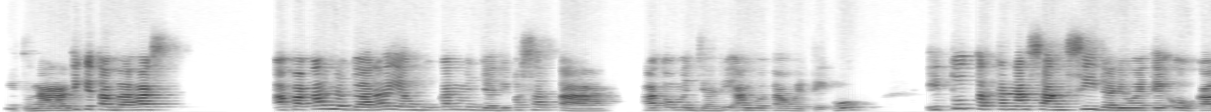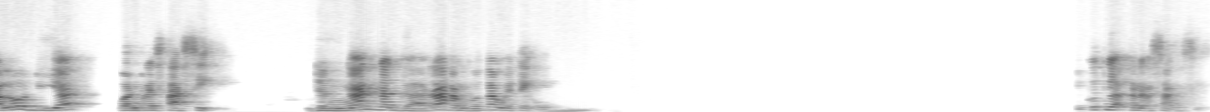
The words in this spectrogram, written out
Gitu. Nah, nanti kita bahas apakah negara yang bukan menjadi peserta atau menjadi anggota WTO itu terkena sanksi dari WTO kalau dia wan prestasi dengan negara anggota WTO. Ikut nggak kena sanksi,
